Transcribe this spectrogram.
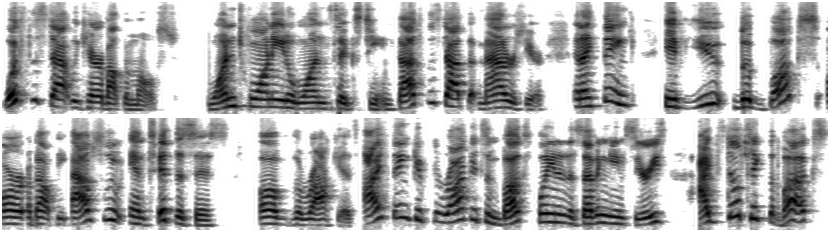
what's the stat we care about the most? 120 to 116. That's the stat that matters here. And I think if you the Bucks are about the absolute antithesis of the Rockets. I think if the Rockets and Bucks playing in a seven game series, I'd still take the Bucks,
